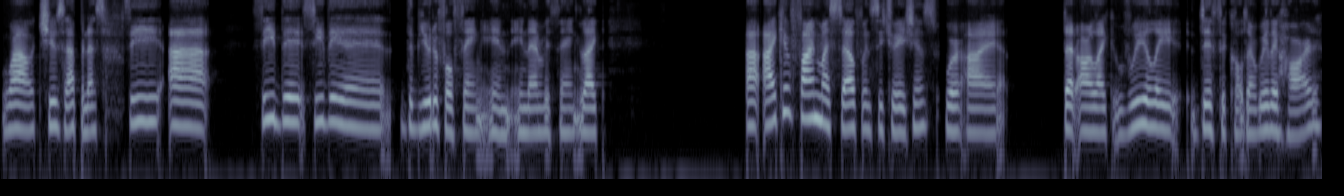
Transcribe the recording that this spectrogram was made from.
wow, choose happiness. See, uh, see the see the the beautiful thing in in everything. Like, I, I can find myself in situations where I that are like really difficult and really hard,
